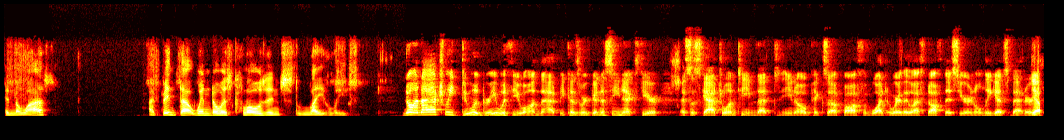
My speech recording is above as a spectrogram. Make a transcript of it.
in the West, I think that window is closing slightly. No, and I actually do agree with you on that because we're gonna see next year a Saskatchewan team that you know picks up off of what where they left off this year and only gets better. Yep.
